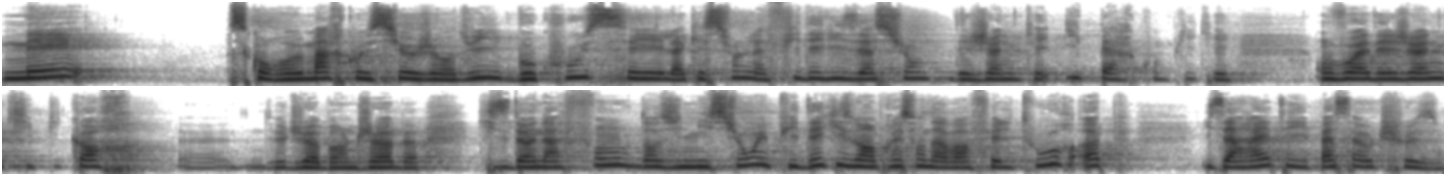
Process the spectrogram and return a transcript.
Mais ce qu'on remarque aussi aujourd'hui beaucoup, c'est la question de la fidélisation des jeunes qui est hyper compliquée. On voit des jeunes qui picorent euh, de job en job, qui se donnent à fond dans une mission et puis dès qu'ils ont l'impression d'avoir fait le tour, hop, ils arrêtent et ils passent à autre chose.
